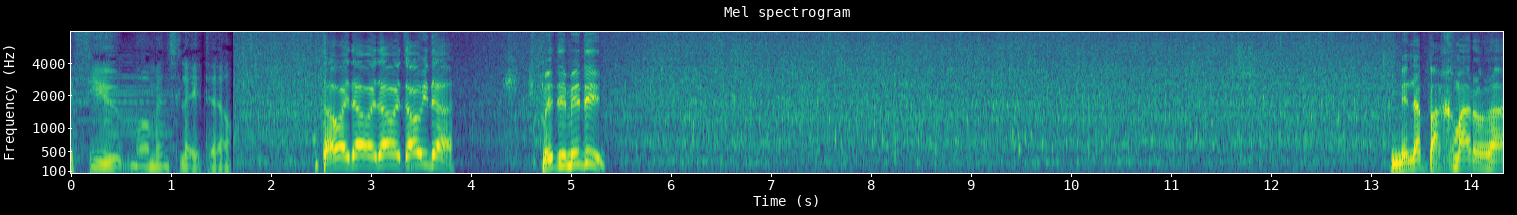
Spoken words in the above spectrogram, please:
A few moments later. დავაი დავაი დავაი წავიდა. მიდი მიდი მენა ბახმარო რა.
